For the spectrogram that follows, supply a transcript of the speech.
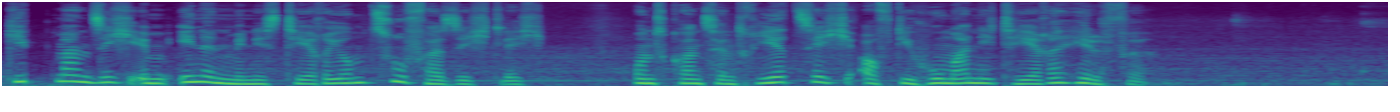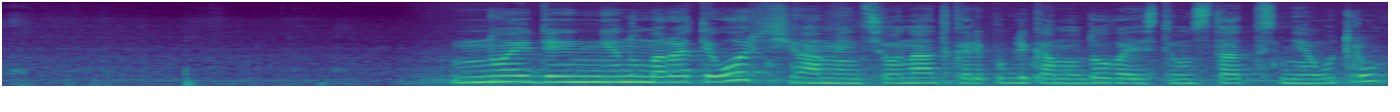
gibt man sich im Innenministerium zuversichtlich und konzentriert sich auf die humanitäre Hilfe. Noi de nenumărate ori am menționat că Republica Moldova este un stat neutru,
